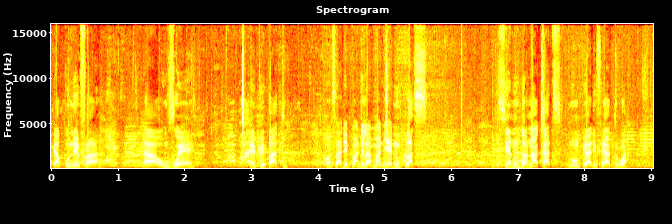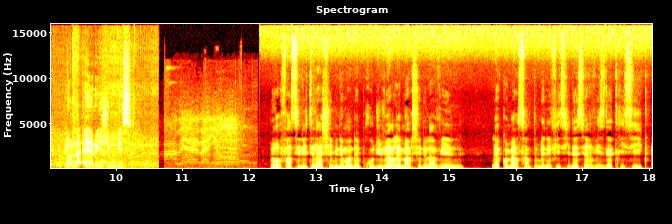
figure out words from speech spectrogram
il y a Konefra, il y a Onvoué, un peu partout. ça dépend de la manière dont nous place. Si elle nous donne à 4, nous on peut aller faire à 3. Et puis on a un régime dessus. Pour faciliter l'acheminement des produits vers les marchés de la ville, les commerçantes bénéficient des services des tricycles.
